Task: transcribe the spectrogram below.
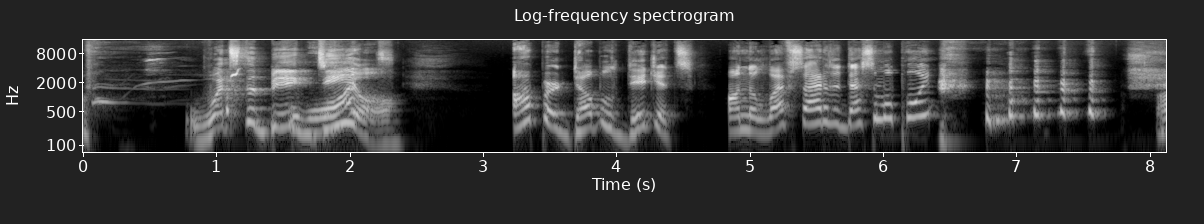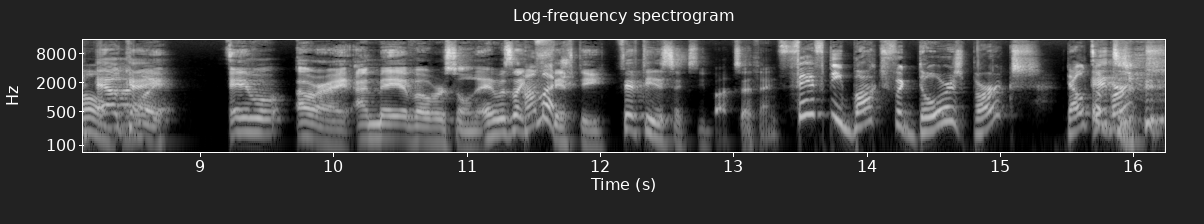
What's the big What? deal? Upper double digits on the left side of the decimal point. oh, okay. boy. It all right. I may have oversold it. It was like How much? 50, 50 to 60 bucks, I think. fifty bucks for Doris Burks, Delta Burks.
